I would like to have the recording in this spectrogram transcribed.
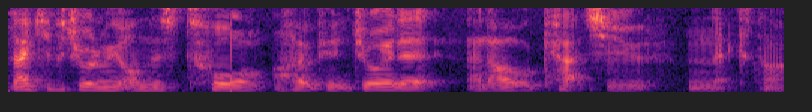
Thank you for joining me on this tour. I hope you enjoyed it, and I will catch you next time.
